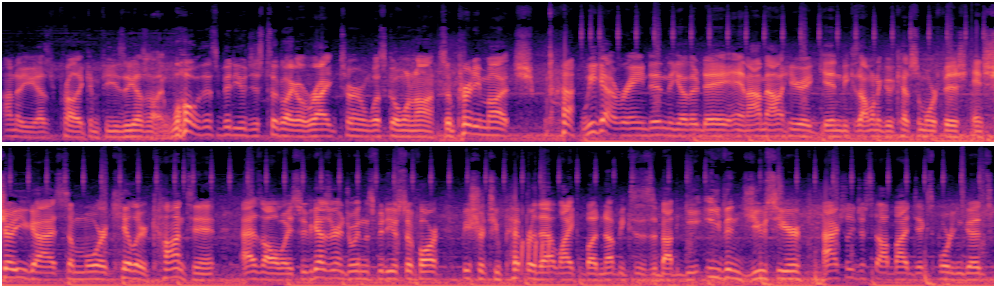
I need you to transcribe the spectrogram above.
I know you guys are probably confused. You guys are like, whoa, this video just took like a right turn. What's going on? So pretty much, we got rained in the other day and I'm out here again because I want to go catch some more fish and show you guys some more killer content as always. So if you guys are enjoying this video so far, be sure to pepper that like button up because it's about to get even juicier. I actually just stopped by Dick's Sporting Goods,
